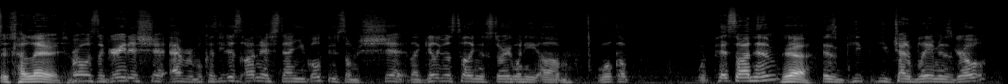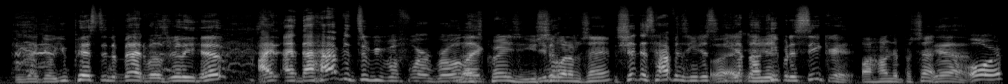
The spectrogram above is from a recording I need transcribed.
It's hilarious. bro, it's the greatest shit ever because you just understand you go through some shit. Like Gillie was telling a story when he um woke up with piss on him. Yeah. His he, he tried to blame his girl. He's like, yo, you pissed in the bed, but it was really him. I, I that happened to me before, bro. That's like crazy. You, you see know- what I'm saying? shit just happens and you just Well, you have to you- keep it a secret. Hundred percent. Yeah. Or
